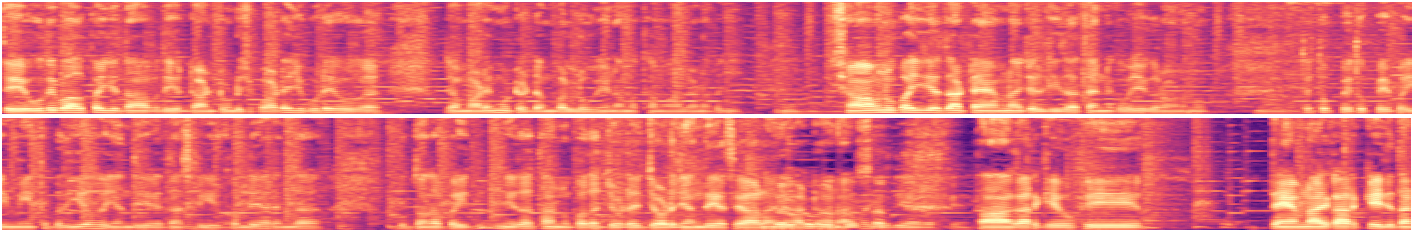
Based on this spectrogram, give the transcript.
ਤੇ ਉਹਦੇ ਬਾਅਦ ਭਾਈ ਜਿੱਦਾਂ ਆਪਦੀ ਡੰਡ ਡੁੰਡ ਛਪਾੜੇ ਛਪੂੜੇ ਹੋ ਗਏ ਜਾਂ ਮਾੜੇ ਮੋਟੇ ਡੰਬਲ ਲੋਹੇ ਨਾਲ ਮੱਥਾ ਮਾਰ ਲੈਣਾ ਭਾਜੀ ਸ਼ਾਮ ਨੂੰ ਭਾਈ ਜਿੱਦਾਂ ਟਾਈਮ ਨਾਲ ਜਲਦੀ ਦਾ 3 ਵਜੇ ਗਰਾਊਂਡ ਨੂੰ ਤੇ ਧੁੱਪੇ ਧੁੱਪੇ ਭਾਈ ਮਿਹਨਤ ਵਧੀਆ ਹੋ ਜਾਂਦੀ ਹੈ ਇਦਾਂ ਸਰੀਰ ਖੁੱਲਿਆ ਰਹਿੰਦਾ ਉਦਾਂ ਦਾ ਭਾਈ ਨਹੀਂ ਤਾਂ ਤੁਹਾਨੂੰ ਪਤਾ ਜੁੜੇ ਜੁੜ ਜਾਂਦੇ ਆ ਸਿਆਲਾਂ 'ਚ ਹੱਡ ਕਰਕੇ। ਤਾਂ ਕਰਕੇ ਉਹ ਫੇ ਟਾਈਮ ਨਾਲ ਕਰਕੇ ਜਿੱਦਾਂ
